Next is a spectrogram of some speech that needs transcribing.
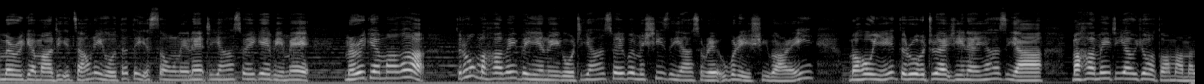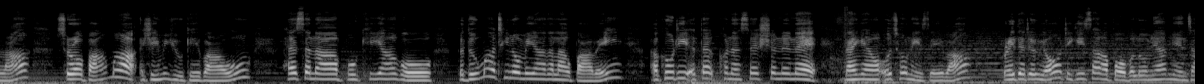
American မှာဒီအကြောင်းတွေကိုတက်တဲ့အစုံလင်နဲ့တရားစွဲခဲ့ပေမဲ့ American မှာက သူတို့မဟာမိတ်ဘရင်တွေကိုတရားစွဲခွင့်မရှိစေရဆိုတဲ့ဥပဒေရှိပါတယ်။မဟုတ်ရင်သူတို့အတွက်ရေနံရစရာမဟာမိတ်တယောက်ရော့သွားမှာမလား။ဆိုတော့ဘာမှအရေးမယူခဲ့ပါဘူး။ဟက်ဆနာဘိုကီယာကိုဘယ်သူမှထိလို့မရသလောက်ပါပဲ။အခုဒီအသက်88နှစ်နဲ့နိုင်ငံကိုအုပ်ချုပ်နေသေးပါ။ပရိသတ်တို့ရောဒီကိစ္စအပေါ်ဘယ်လိုများမြင်ကြ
